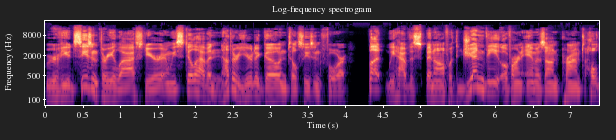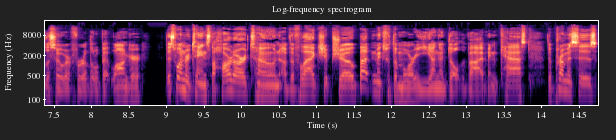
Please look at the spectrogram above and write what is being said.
We reviewed season three last year, and we still have another year to go until season four, but we have the spin off with Gen V over on Amazon Prime to hold us over for a little bit longer. This one retains the hard R tone of the flagship show, but mixed with a more young adult vibe and cast. The premises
